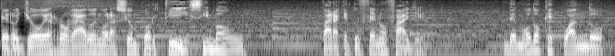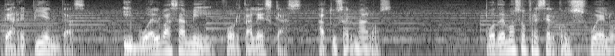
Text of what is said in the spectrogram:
Pero yo he rogado en oración por ti, Simón, para que tu fe no falle, de modo que cuando te arrepientas y vuelvas a mí, fortalezcas a tus hermanos. Podemos ofrecer consuelo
